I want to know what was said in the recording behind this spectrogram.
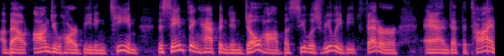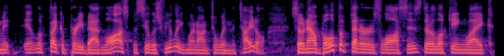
about Andujar beating Thiem. The same thing happened in Doha. Basilashvili beat Federer, and at the time, it, it looked like a pretty bad loss. Basilashvili went on to win the title. So now both of Federer's losses, they're looking like,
